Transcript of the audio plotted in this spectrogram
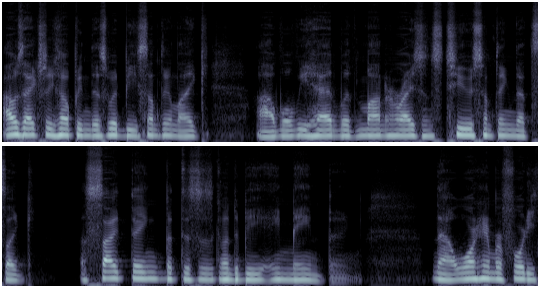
I was actually hoping this would be something like uh, what we had with Modern Horizons 2, something that's like a side thing, but this is going to be a main thing. Now, Warhammer 40,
